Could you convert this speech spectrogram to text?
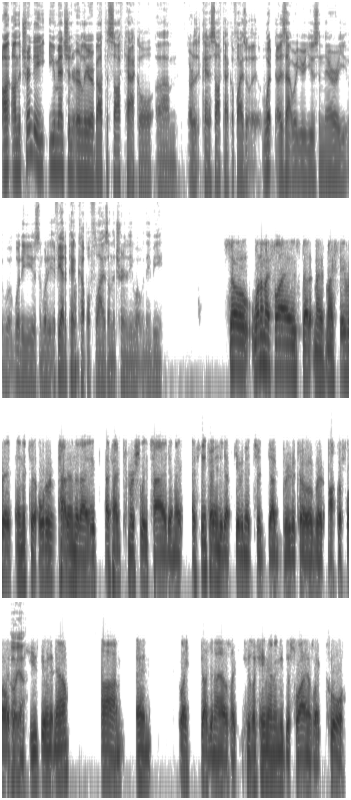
on, on the Trinity, you mentioned earlier about the soft hackle, um, or the kind of soft hackle flies. What is that? What you're using there? Or you, what, what are you using? What do you- if you had to pick a couple flies on the Trinity? What would they be? So one of my flies that my my favorite, and it's an older pattern that I I've had commercially tied, and I I think I ended up giving it to Doug Brutocao over at Aquaflies. Oh, I yeah. think he's doing it now. Um, and like Doug and I, I was like, he was like, hey man, I need this fly, and I was like, cool.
